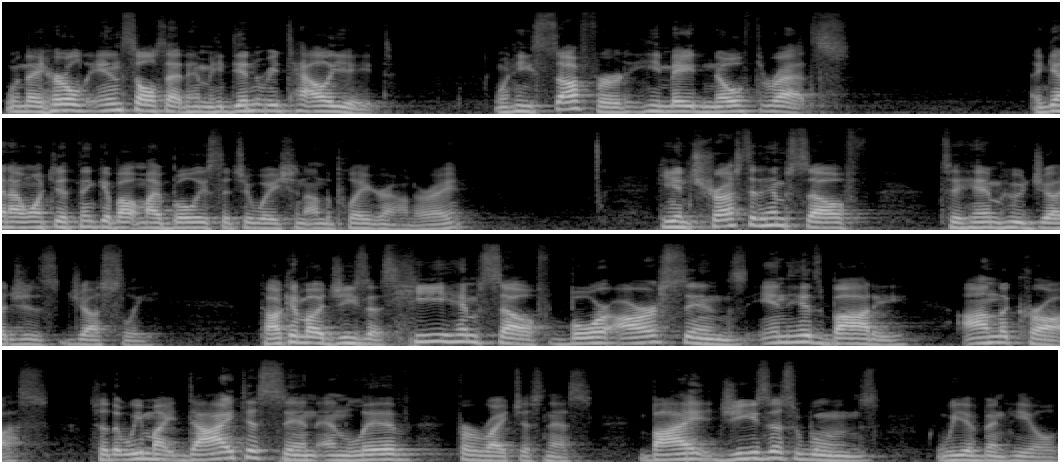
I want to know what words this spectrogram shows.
When they hurled insults at him, he didn't retaliate. When he suffered, he made no threats. Again, I want you to think about my bully situation on the playground, all right? He entrusted himself to him who judges justly. Talking about Jesus, he himself bore our sins in his body on the cross so that we might die to sin and live for righteousness. By Jesus' wounds, we have been healed.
